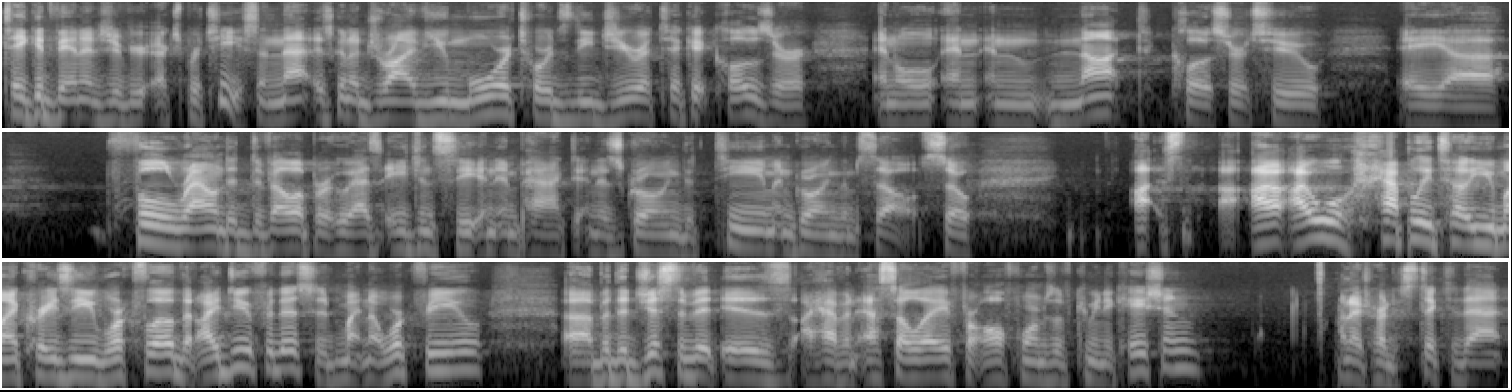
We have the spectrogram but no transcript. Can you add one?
take advantage of your expertise. And that is going to drive you more towards the JIRA ticket closer and, and, and not closer to a uh, full rounded developer who has agency and impact and is growing the team and growing themselves. So I, I, will happily tell you my crazy workflow that I do for this. It might not work for you, uh, but the gist of it is I have an SLA for all forms of communication, and I try to stick to that.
